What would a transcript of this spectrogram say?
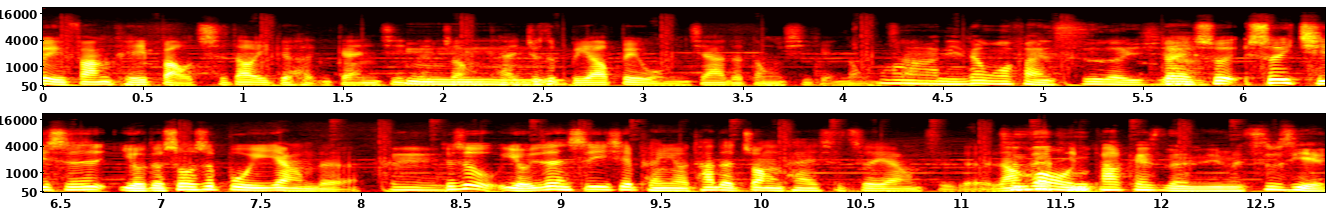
对方可以保持到一个很干净的状态，嗯就是不要被我们家的东西给弄脏。哇，你让我反思了一下。对，所以所以其实有的时候是不一样的，对，就是有认识一些朋友，他的状态是这样子的，然后听 podcast 的你们是不是也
